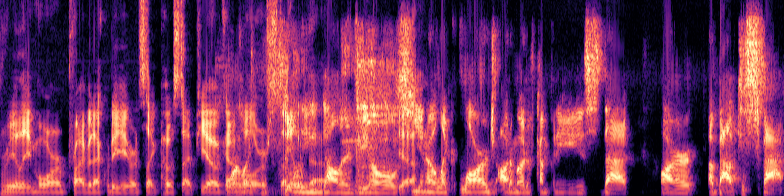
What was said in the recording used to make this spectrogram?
really more private equity or it's like post IPO capital or, like or stuff billion like dollar deals, yeah. you know, like large automotive companies that are about to SPAC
